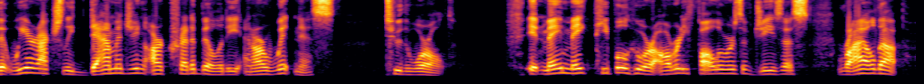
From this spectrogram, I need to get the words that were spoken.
that we are actually damaging our credibility and our witness to the world. It may make people who are already followers of Jesus riled up,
